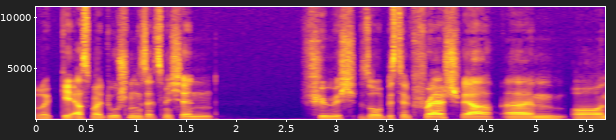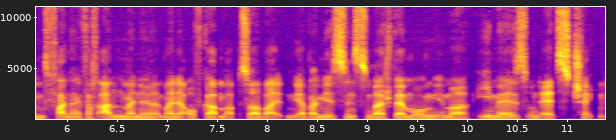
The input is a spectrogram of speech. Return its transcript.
oder gehe erstmal duschen, setze mich hin, fühle mich so ein bisschen fresh, ja, ähm, und fange einfach an, meine, meine Aufgaben abzuarbeiten. Ja, bei mir sind es zum Beispiel am Morgen immer E-Mails und Ads checken.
